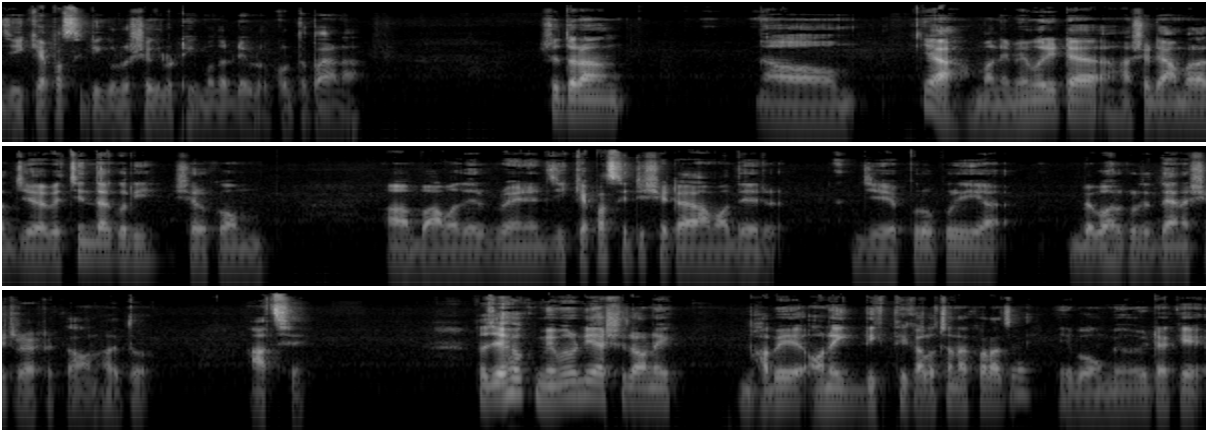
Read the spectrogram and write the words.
যে ক্যাপাসিটিগুলো সেগুলো ঠিকমতো ডেভেলপ করতে পারে না। সুতরাং ইয়া মানে মেমোরিটা আসলে আমরা যেভাবে চিন্তা করি সেরকম বা আমাদের ব্রেনের যে ক্যাপাসিটি সেটা আমাদের যে পুরোপুরি ব্যবহার করতে দেয় না, সেটার একটা কারণ হয়তো আছে। তো যাই হোক মেমোরি নিয়ে আসলে অনেকভাবে অনেক দিক থেকে আলোচনা করা যায় এবং মেমোরিটাকে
